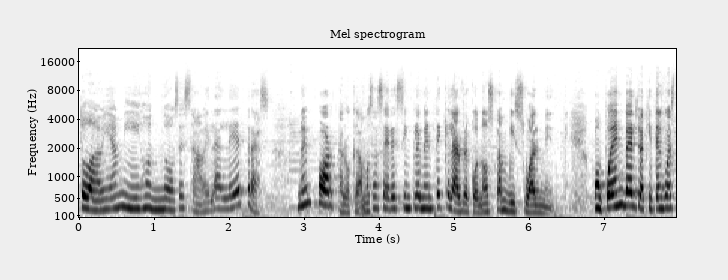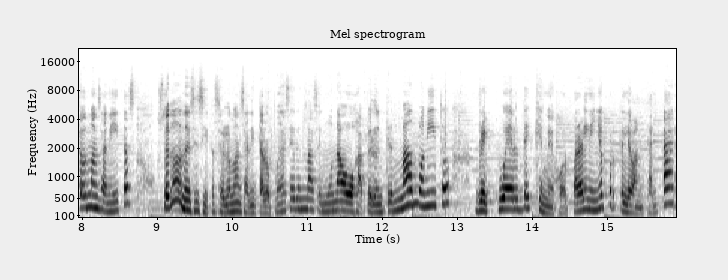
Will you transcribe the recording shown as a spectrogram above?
todavía mi hijo no se sabe las letras. No importa, lo que vamos a hacer es simplemente que las reconozcan visualmente. Como pueden ver, yo aquí tengo estas manzanitas. Usted no necesita hacerlo manzanita, lo puede hacer más en una hoja, pero entre más bonito, recuerde que mejor para el niño porque le va a encantar.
